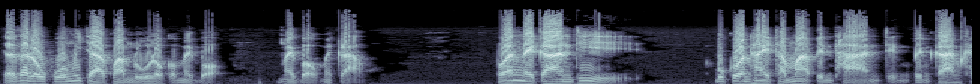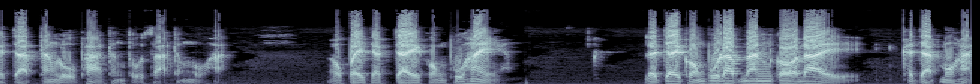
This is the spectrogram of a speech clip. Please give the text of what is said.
แต่ถ้าเราหวงวิชาความรู้เราก็ไม่บอก ไม่บอกไม่กล่าว เพราะฉะนั้นในการที่ บุคคลให้ธรรมะเป็นฐานจึงเป็นการขจัดทั้งโลภะทั้งโทสะทั้งโมหะออกไปจากใจของผู้ให้ และใจของผู้รับนั้นก็ได้ขจัดโมหะ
